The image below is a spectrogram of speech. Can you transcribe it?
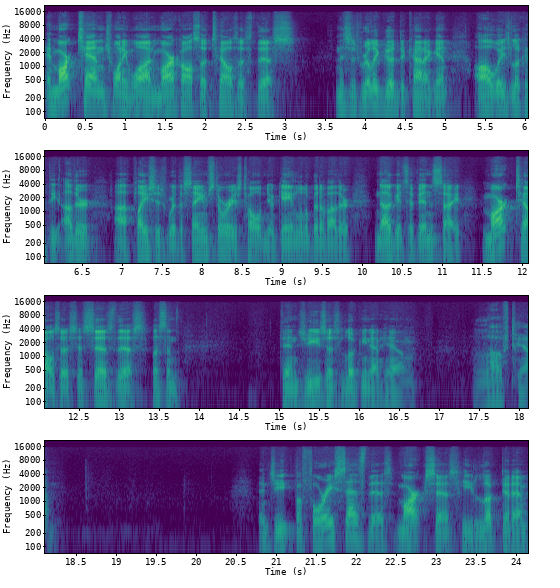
In Mark 10 21, Mark also tells us this. And this is really good to kind of, again, always look at the other uh, places where the same story is told and you'll gain a little bit of other nuggets of insight. Mark tells us, it says this listen, then Jesus looking at him loved him. Then before he says this, Mark says he looked at him,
